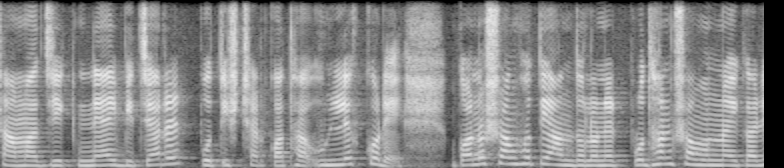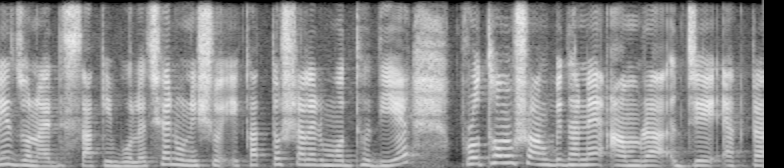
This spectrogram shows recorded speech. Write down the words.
সামাজিক ন্যায় বিচারের প্রতিষ্ঠার কথা উল্লেখ করে গণসংহতি আন্দোলনের প্রধান সমন্বয়কারী জোনায়দ সাকি বলেছেন, উনিশশো একাত্তর সালের মধ্য দিয়ে প্রথম সংবিধানে আমরা যে একটা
